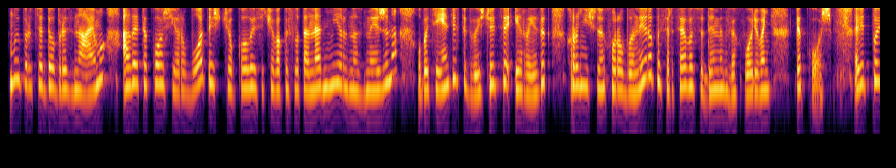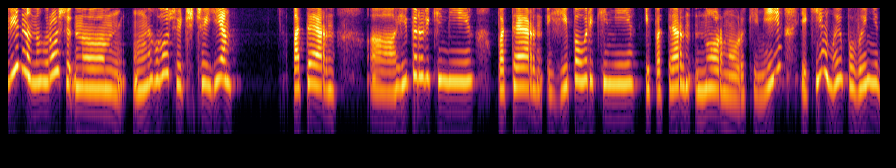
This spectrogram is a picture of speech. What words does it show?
Ми про це добре знаємо, але також є роботи, що коли сечова кислота надмірно знижена, у пацієнтів підвищується і ризик хронічної хвороби нирок і серцево-судинних захворювань. Також відповідно наголошують, що є патерн гіперурікемії, патерн гіпоурікемії і патерн нормоурікемії, які ми повинні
